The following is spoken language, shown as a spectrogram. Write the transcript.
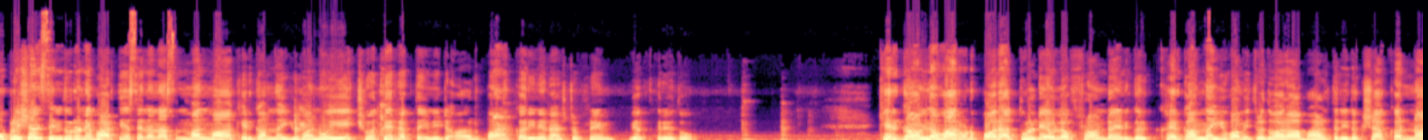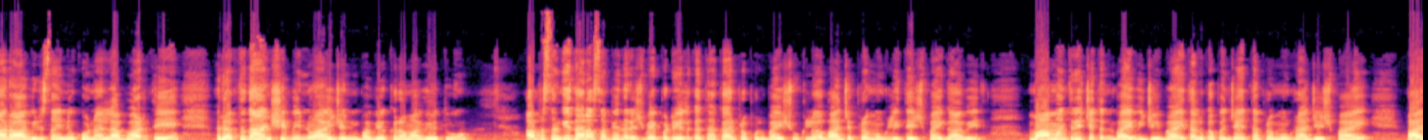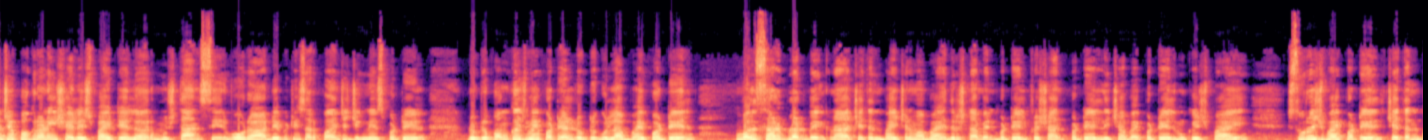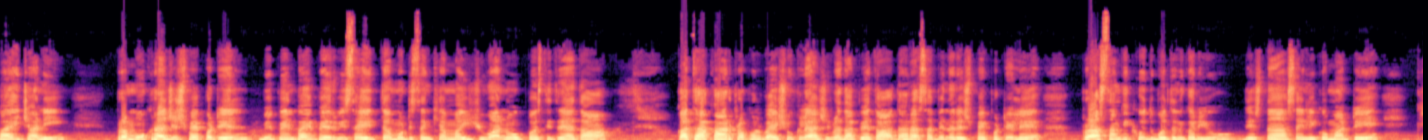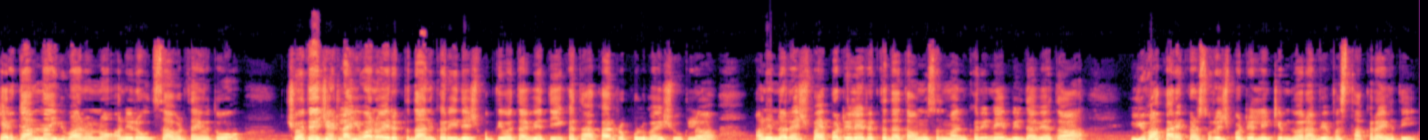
Operation સિંદૂર અને ભારતીય સેનાના સન્માનમાં ખેરગામના યુવાનોએ છોતેર રક્ત યુનિટ અર્પણ કરીને રાષ્ટ્રપ્રેમ વ્યક્ત કર્યો હતો. ખેરગામ નવા રોડ પર અતુલ ડેવલપ ફ્રન્ટ એન્ડ ખેરગામના યુવા મિત્રો દ્વારા ભારતની રક્ષા કરનારા વીર સૈનિકોના લાભાર્થે રક્તદાન શિબિરનું આયોજન ભવ્ય કરવામાં આવ્યું હતું. આ પ્રસંગે ધારાસભ્ય નરેશભાઈ પટેલ, કથાકાર પ્રફુલભાઈ શુક્લ, ભાજપ પ્રમુખ લીતેશભાઈ ગાવિત, મહામંત્રી ચેતનભાઈ વિજયભાઈ, તાલુકા પંચાયતના પ્રમુખ રાજેશભાઈ, ભાજપ અગ્રણી Shaileshbhai Tailor, Mustansir Vora, deputy sarpanch Jignesh Patel, doctor Pankajbhai Patel, doctor Gulabbhai Patel, Valsad blood બેંકના ચેતનભાઈ ચરમાભાઈ, દર્શનાબેન પટેલ, પ્રશાંત પટેલ નિશાભાઈ પટેલ, મુકેશભાઈ, સુરજભાઈ પટેલ, ચેતનભાઈ જાની, પ્રમુખ રાજેશભાઈ પટેલ, બિપિનભાઈ ભેરવી સહિત મોટી સંખ્યામાં યુવાનો ઉપસ્થિત રહ્યા હતા. કથાકાર પ્રફુલભાઈ શુક્લે આશીર્વાદ આપ્યા હતા. ધારાસભ્ય નરેશભાઈ પટેલે પ્રાસંગિક ઉદ્બોધન કર્યું. દેશના સૈનિકો માટે ખેરગામના યુવાનોનો અનેરો ઉત્સાહ વર્તાયો હતો. છોતેર જેટલા યુવાનોએ રક્તદાન કરી દેશભક્તિ બતાવી હતી. કથાકાર પ્રફુલભાઈ શુક્લ અને નરેશભાઈ પટેલે રક્તદાતાઓનું સન્માન કરીને બિરદાવ્યા હતા. યુવા કાર્યકર સુરેશ પટેલની ટીમ દ્વારા વ્યવસ્થા કરાઈ હતી.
